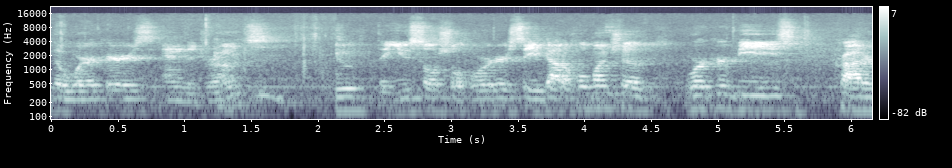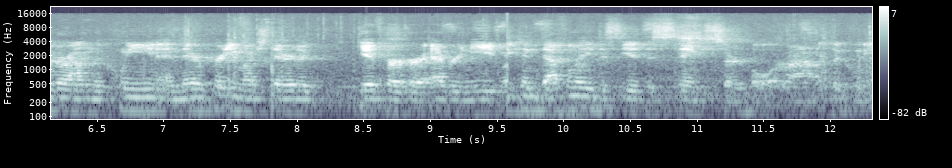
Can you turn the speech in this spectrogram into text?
the workers, and the drones. The eusocial order, so you've got a whole bunch of worker bees crowded around the queen, and they're pretty much there to give her her every need. You can definitely just see a distinct circle around the queen.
